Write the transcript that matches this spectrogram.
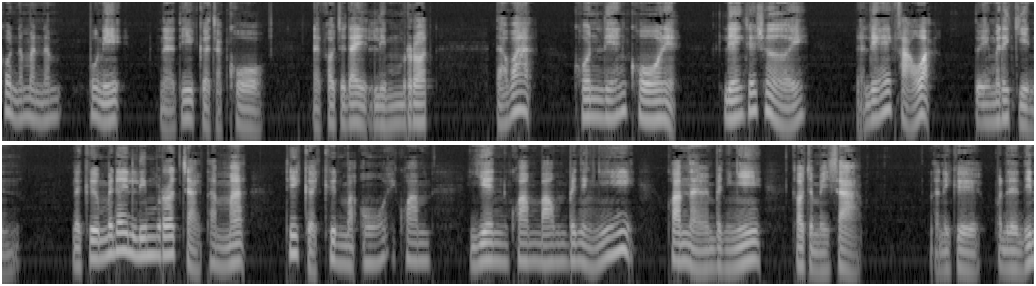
ข้นน้ำมันน้ำพวกนี้นะที่เกิดจากโคนะเขาจะได้ลิ้มรส แต่ว่าคนเลี้ยงโคเนี่ยเลี้ยงเฉยๆนะเลี้ยงให้เขาอะ่ะ ตัวเองไม่ได้กินนะคือไม่ได้ลิ้มรสจากธรรมะ ที่เกิดขึ้นมาโอ้ไอความเย็นความเบามันเป็นอย่างนี้ ความหนามันเป็นอย่างนี้เขาจะไม่ทราบอันนี้คือประเด็นที่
